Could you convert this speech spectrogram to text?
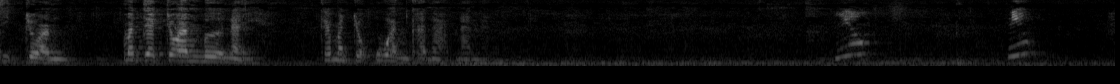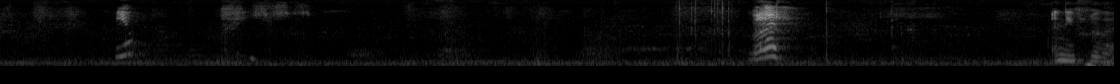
จิจรมันจะจรเบอร์ไหน ถ้ามันจะอ้วนขนาดนั้นน่ะเมียวเมียวเมียวเฮ้ยอันนี้คืออะไร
